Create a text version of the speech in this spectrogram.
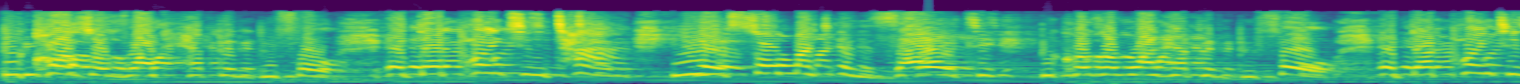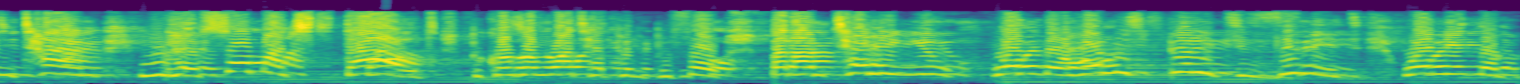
because of what happened before. At that point in time, you have so much anxiety because of what happened before. At that point in time, you have so much doubt because of what happened before. But I'm telling you, when the Holy Spirit is in it, when the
